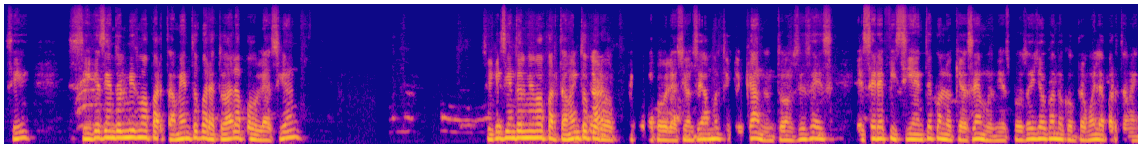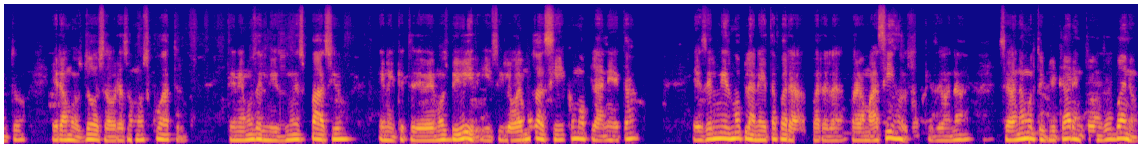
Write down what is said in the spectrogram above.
¿sí? Sigue siendo el mismo apartamento para toda la población. Sigue siendo el mismo apartamento, claro. pero, pero la población se va multiplicando. Entonces es es ser eficiente con lo que hacemos. Mi esposa y yo cuando compramos el apartamento éramos dos, ahora somos cuatro. Tenemos el mismo espacio en el que debemos vivir y si lo vemos así como planeta, es el mismo planeta para, para, la, para más hijos que se van, a, se van a multiplicar. Entonces, bueno,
